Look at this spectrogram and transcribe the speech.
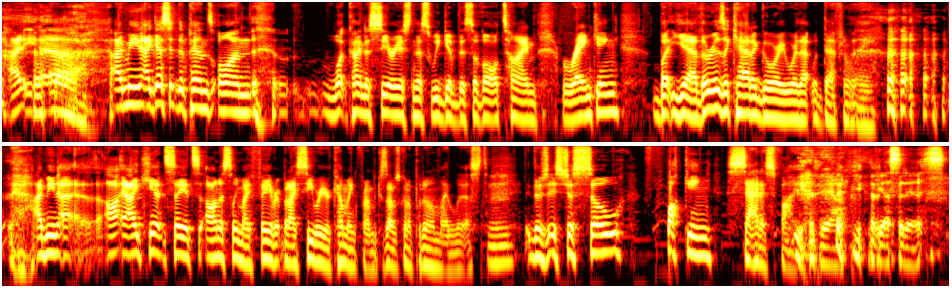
I, uh, I mean, I guess it depends on what kind of seriousness we give this of all time ranking. But yeah, there is a category where that would definitely. I mean, I, I, I can't say it's honestly my favorite, but I see where you're coming from because I was going to put it on my list. Mm-hmm. There's, it's just so fucking satisfying, Yeah. yes, it is.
